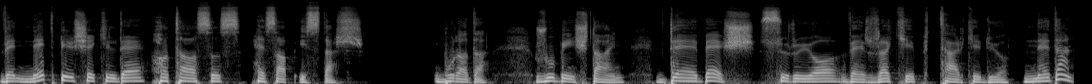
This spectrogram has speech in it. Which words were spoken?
ve net bir şekilde hatasız hesap ister. Burada Rubinstein D5 sürüyor ve rakip terk ediyor. Neden?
